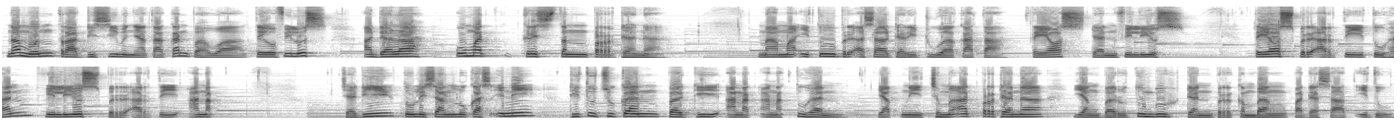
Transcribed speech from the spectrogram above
Namun tradisi menyatakan bahwa Theophilus adalah umat Kristen perdana. Nama itu berasal dari dua kata, Theos dan Filius. Theos berarti Tuhan, Filius berarti anak. Jadi tulisan Lukas ini ditujukan bagi anak-anak Tuhan, yakni jemaat perdana yang baru tumbuh dan berkembang pada saat itu.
